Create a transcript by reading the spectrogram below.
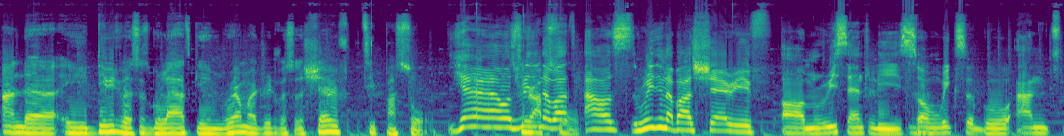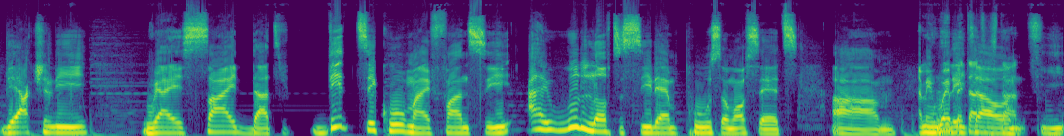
And uh, a David versus Goliath game, Real Madrid versus Sheriff Tiraspol. Yeah, I was reading about. I was reading about Sheriff um recently, some weeks ago, and they actually were a side that did tickle my fancy. I would love to see them pull some offsets. Um, I mean, we're better to on. start. Y-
